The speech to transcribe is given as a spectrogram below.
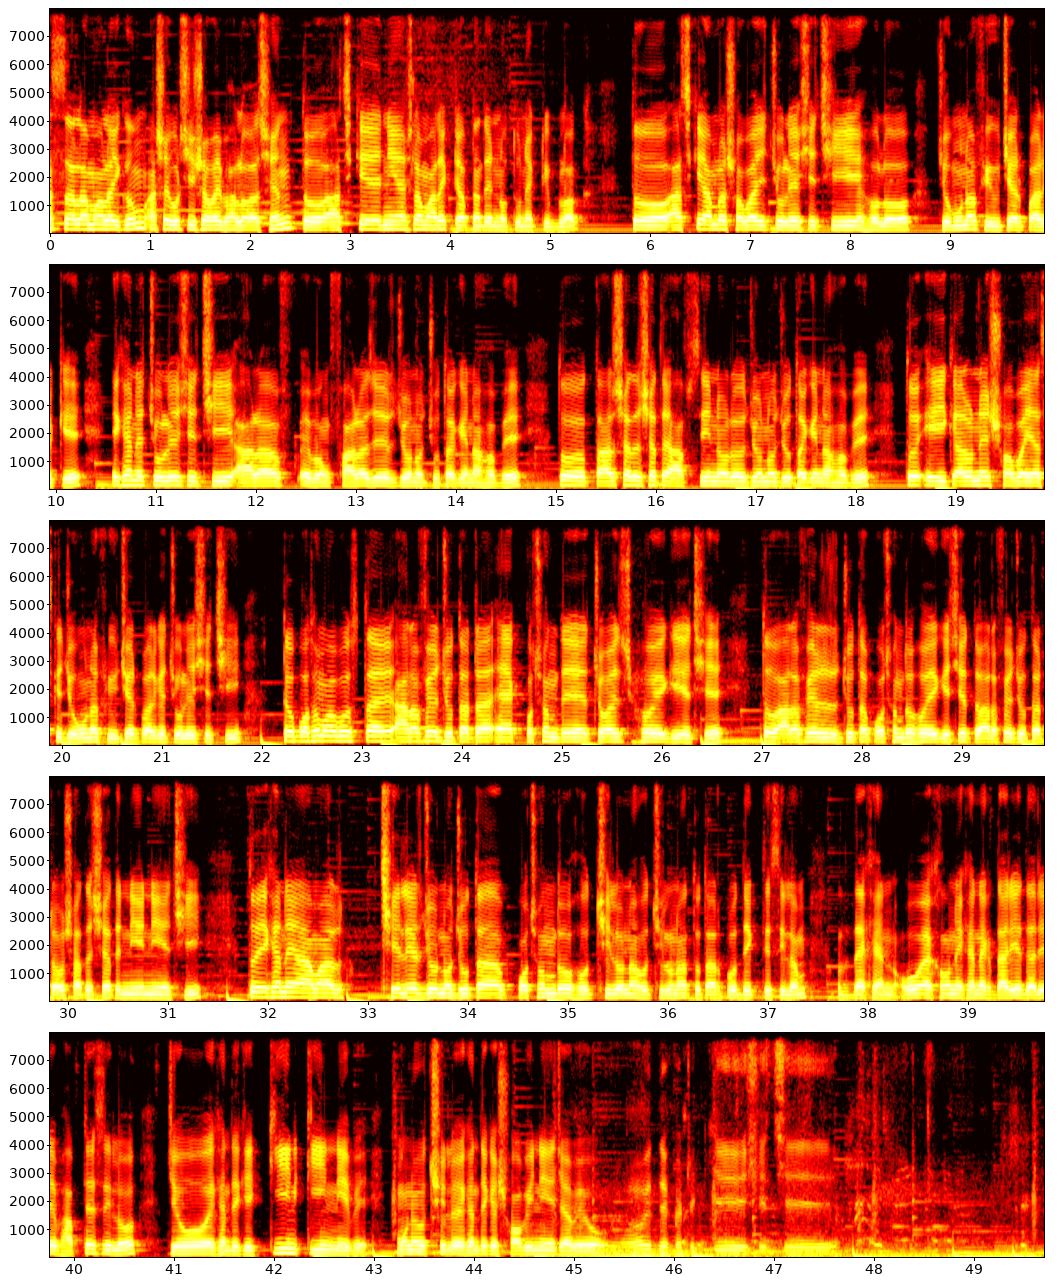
আসসালামু আলাইকুম, আশা করছি সবাই ভালো আছেন। তো আজকে নিয়ে আসলাম আরেকটা আপনাদের নতুন একটি ব্লগ। তো আজকে আমরা সবাই চলে এসেছি হলো যমুনা ফিউচার পার্কে। এখানে চলে এসেছি আরাফ এবং ফারাজের জন্য জুতা কেনা হবে। তো তার সাথে সাথে আফসিনেরও জন্য জুতা কেনা হবে। তো এই কারণে সবাই আজকে যমুনা ফিউচার পার্কে চলে এসেছি। তো প্রথম অবস্থায় আরাফের জুতাটা এক পছন্দে চয়েস হয়ে গিয়েছে। তো আরাফের জুতা পছন্দ হয়ে গেছে। তো আরাফের জুতাটাও সাথে সাথে নিয়ে নিয়েছি। তো এখানে আমার ছেলের জন্য জুতা পছন্দ হচ্ছিল না হচ্ছিল না তো তারপর দেখতেছিলাম। দেখেন ও এখন এখানে দাঁড়িয়ে দাঁড়িয়ে ভাবতেছিল যে ও এখান থেকে কি কি নেবে। মনে হচ্ছিল এখান থেকে সবই নিয়ে যাবে ও। ওই দেখো এটা কি এসেছে?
